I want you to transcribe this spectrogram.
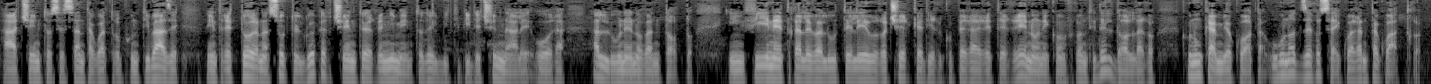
a 164 punti base, mentre torna sotto il 2% il rendimento del BTP decennale, ora all'1,98. Infine, tra le valute l'euro cerca di recuperare terreno nei confronti del dollaro con un cambio a quota 1,0644.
